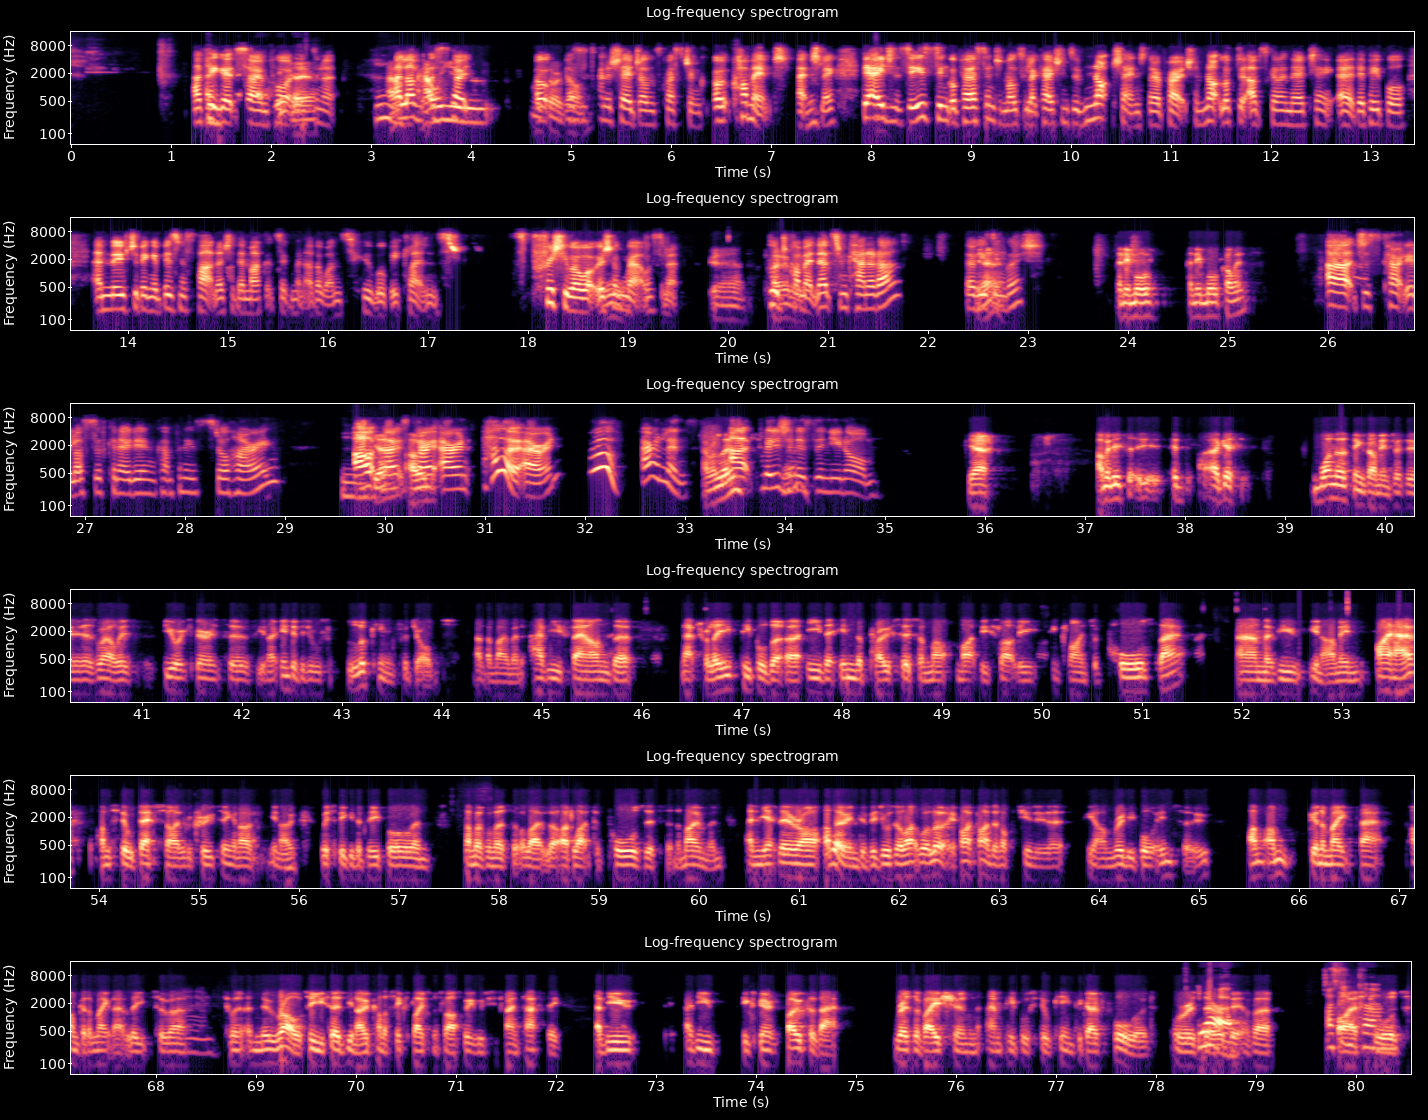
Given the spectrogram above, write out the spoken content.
I think it's so important, Yeah. isn't it? Mm. I love how so- are you? Oh, Oh, sorry, I was just going to share John's question, or comment actually. The agencies, single person to multi locations, have not changed their approach, have not looked at upskilling their te- uh, their people, and moved to being a business partner to their market segment. Are the ones who will be cleansed. It's pretty well what we we're talking about, wasn't it? Yeah. Good totally. comment. That's from Canada, though he's Yeah. English. Any more? Any more comments? Uh, just currently lots of Canadian companies still hiring. Mm. Oh Yeah, no, sorry, mean- Aaron. Hello, Aaron. Woo, Aaron Lins. Aaron Lynn? Uh, collusion Yeah. is the new norm. Yeah. I mean, it's, it, it, I guess one of the things I'm interested in as well is your experience of, you know, individuals looking for jobs at the moment. Have you found that naturally people that are either in the process or might, might be slightly inclined to pause that? Um, have you, you know, I mean, I have, I'm still desk side recruiting and I've, you know, we're speaking to people and some of them are sort of like, look, I'd like to pause this at the moment. And yet there are other individuals who are like, well, look, if I find an opportunity that, you know, I'm really bought into, I'm, I'm going to make that I'm going to make that leap to a Mm. to a, a new role. So you said you know kind of six placements last week, which is fantastic. Have you have you experienced both of that reservation and people still keen to go forward, or is there a bit of a I bias think um, towards?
